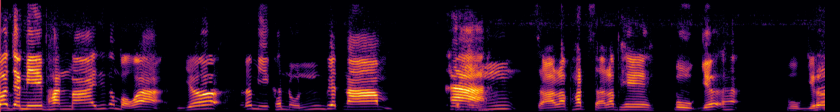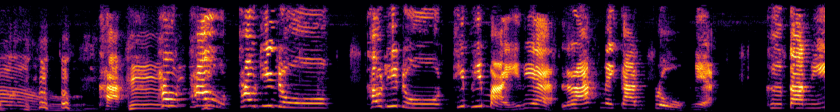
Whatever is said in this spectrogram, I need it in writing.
ก็จะมีพันไม้ที่ต้องบอกว่า เยอะแล้วมีขนุนเวียดนามขค่ะนุนสารพัดสารเพปลูกเยอะฮะปลูกเยอะมค่ะคือเท่าเท่าเท่าที่ดู เท่าที่ดูที่พี่ไหมเนี่ย รักในการปลูกเนี่ย คือตอนนี้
